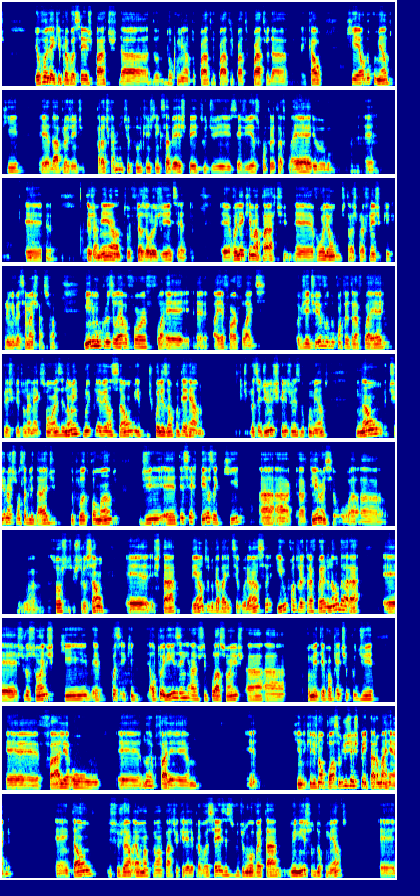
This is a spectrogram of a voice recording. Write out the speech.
Eu vou ler aqui para vocês partes da, do documento 4444 da, da ICAO, que é o documento que é, dá para a gente praticamente tudo que a gente tem que saber a respeito de serviço, controle de tráfego aéreo, é, é, planejamento, fraseologia, etc. É, vou ler aqui uma parte, é, vou ler um de trás para frente, porque para mim vai ser mais fácil. Ó. Mínimo cruise level for é, é IFR flights. Objetivo do controle de tráfego aéreo, prescrito no anexo 11, não inclui prevenção de colisão com terreno. Os procedimentos escritos nesse documento não tiram a responsabilidade do piloto comando de é, ter certeza que a, a, a clearance, ou a, a, a sua instrução, é, está dentro do gabarito de segurança e o controle de tráfego aéreo não dará é, instruções que, é, que autorizem as tripulações a, a cometer qualquer tipo de é, falha ou é, não é falha, é, é, que, que, eles não possam desrespeitar uma regra. Então, isso já é uma, é uma parte que eu queria ler para vocês. Esse vídeo novo vai estar no início do documento,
